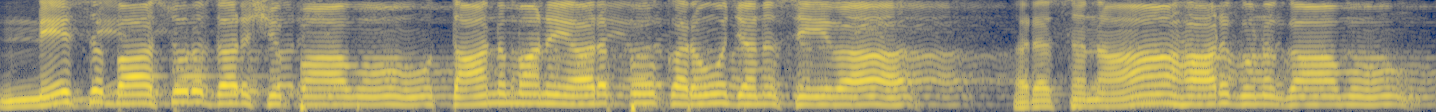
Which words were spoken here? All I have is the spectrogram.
ਨਿਸ ਬਾਸੁਰ ਦਰਸ਼ ਪਾਵੋ, ਤਨ ਮਨ ਅਰਪ ਕਰੋ ਜਨ ਸੇਵਾ। ਰਸਨਾ ਹਰ ਗੁਣ ਗਾਵੋ।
